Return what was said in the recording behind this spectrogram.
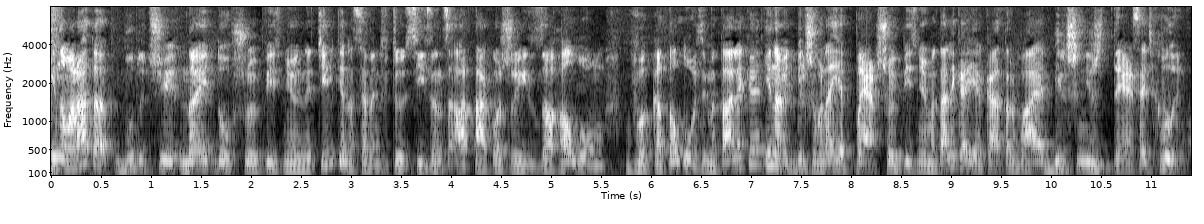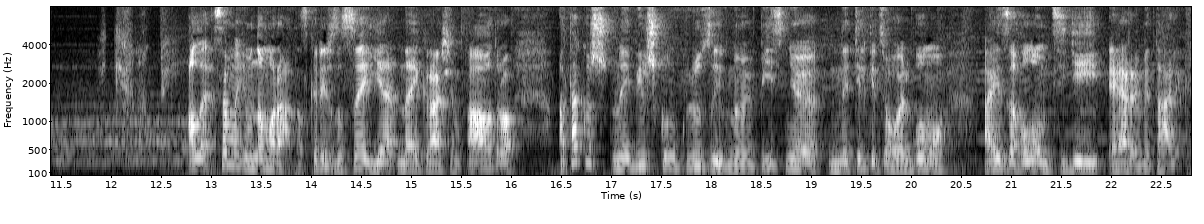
Інамарата, будучи найдовшою піснею не тільки на 72 Seasons, а також і загалом в каталозі Металіки, і навіть більше вона є першою піснею Металіка, яка триває більше ніж 10 хвилин. Але саме Інамората, скоріш за все, є найкращим аутро, а також найбільш конклюзивною піснею не тільки цього альбому, а й загалом цієї ери Металіки.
